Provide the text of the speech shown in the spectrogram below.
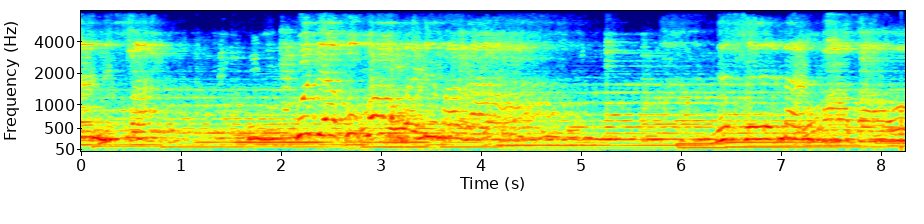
na nifa wode akokɔ w'anim ara mese mɛnkwaaba o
